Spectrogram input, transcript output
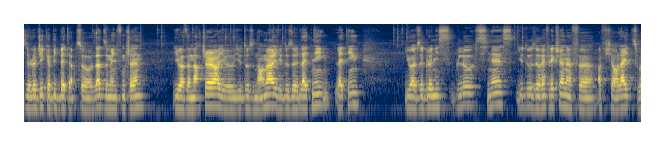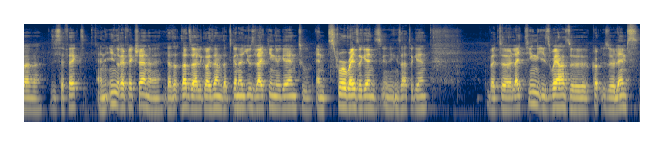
the logic a bit better. So that's the main function you have a marcher, you, you do the normal, you do the lightning, lighting, you have the glowiness, glossiness, you do the reflection of, uh, of your light to have uh, this effect. And in reflection, uh, that, that's the algorithm that's gonna use lighting again to and throw rays again, it's doing that again. But uh, lighting is where the the lamps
